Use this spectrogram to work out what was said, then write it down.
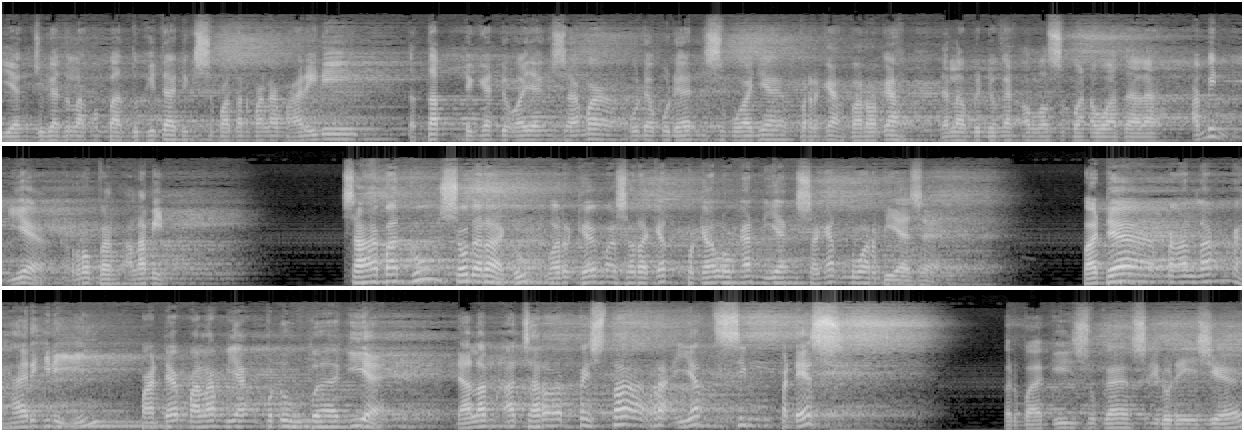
yang juga telah membantu kita di kesempatan malam hari ini tetap dengan doa yang sama mudah-mudahan semuanya berkah barokah dalam lindungan Allah Subhanahu wa taala. Amin ya robbal alamin. Sahabatku, saudaraku, warga masyarakat Pekalongan yang sangat luar biasa. Pada malam hari ini, pada malam yang penuh bahagia dalam acara Pesta Rakyat Simpedes Berbagi suka se-Indonesia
